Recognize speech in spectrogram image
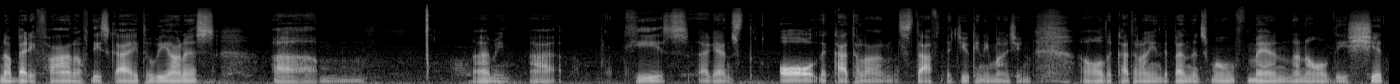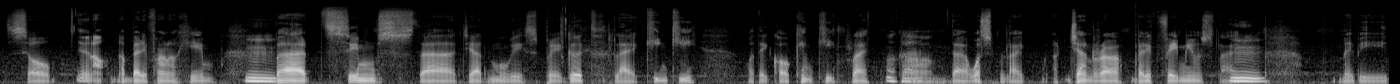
not very fan of this guy to be honest. Um, I mean, uh, he is against all the Catalan stuff that you can imagine, all the Catalan independence movement and all this shit. So you know, not very fan of him, Mm. but seems that yeah, the movie is pretty good. Like Quinqui, what they call Quinqui, right? okay. Um, that was like a genre very famous, like Mm. maybe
